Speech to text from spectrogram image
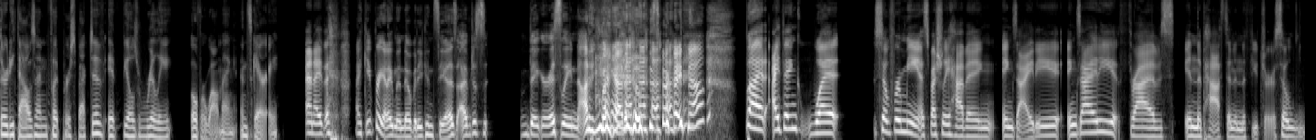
30,000 foot perspective, it feels really overwhelming and scary. And I I keep forgetting that nobody can see us. I'm just vigorously nodding my head right now. But I think what so for me, especially having anxiety, anxiety thrives in the past and in the future. So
